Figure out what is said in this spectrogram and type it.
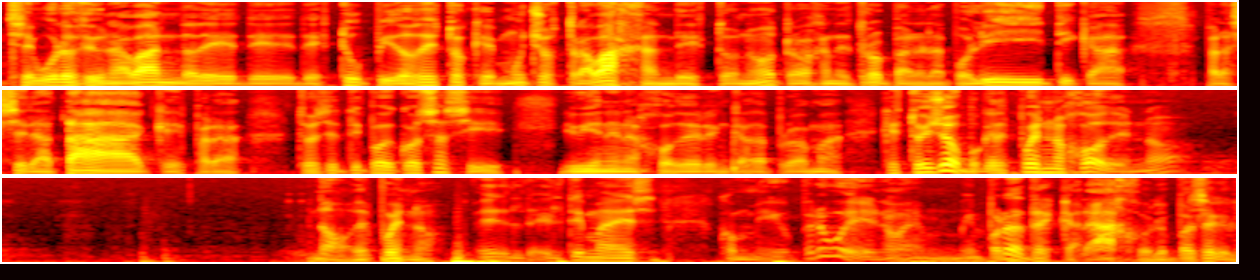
seguro es de una banda de, estúpidos de estos que muchos trabajan de esto, ¿no? Trabajan de troll para la política, para hacer ataques, para todo ese tipo de cosas y, y, vienen a joder en cada programa. Que estoy yo, porque después no joden, ¿no? No, después no. El, tema es conmigo. Pero bueno, eh, me importa tres carajos. Lo que pasa es que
